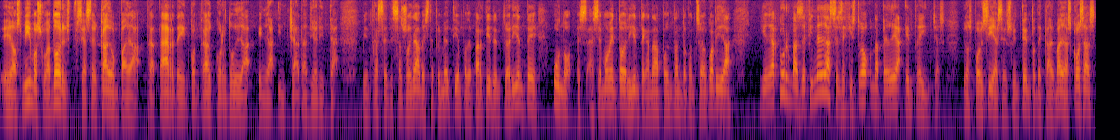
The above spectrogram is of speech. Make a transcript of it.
Eh, los mismos jugadores se acercaron para tratar de encontrar cordura en la hinchada de Oriental. Mientras se desarrollaba este primer tiempo de partido entre Oriente, uno, a ese momento Oriente ganaba por un tanto contra Guavira, y en las curvas de Finera se registró una pelea entre hinchas. Los policías, en su intento de calmar las cosas,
